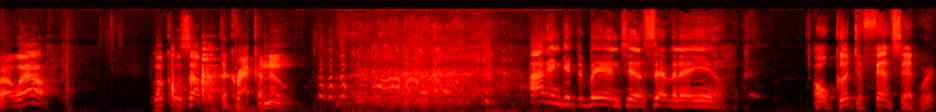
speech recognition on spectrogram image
Well, well. Look who's up at the crack of noon. I didn't get to bed until 7 a.m. Oh, good defense, Edward.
